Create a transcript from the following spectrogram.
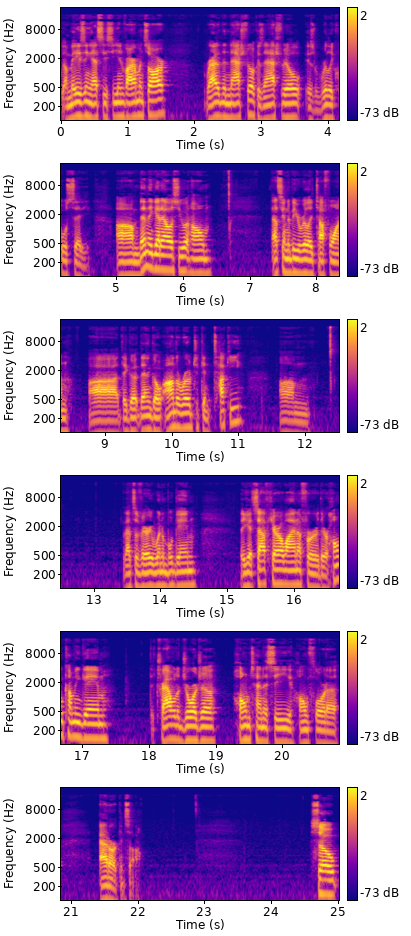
amazing SEC environments are rather than Nashville, because Nashville is a really cool city. Um, then they get LSU at home. That's going to be a really tough one. Uh, they go then go on the road to Kentucky. Um, that's a very winnable game. They get South Carolina for their homecoming game. They travel to Georgia, home Tennessee, home Florida, at Arkansas. So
